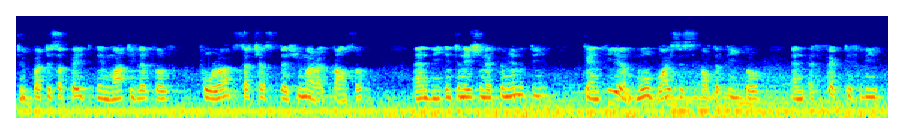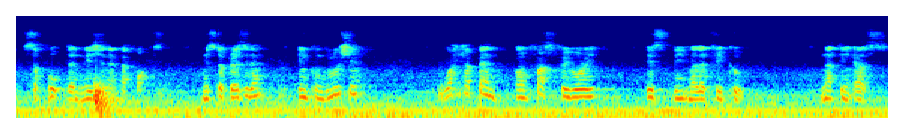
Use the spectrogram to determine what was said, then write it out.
to participate in multilateral fora such as the Human Rights Council, and the international community can hear more voices of the people and effectively support the national efforts. Mr. President, in conclusion, what happened on 1st February is the military coup, nothing else.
